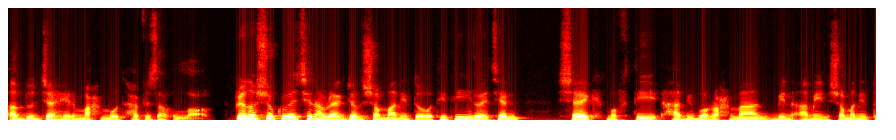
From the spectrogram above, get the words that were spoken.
আব্দুল জাহের মাহমুদ হাফিজাহুল্লাহ। প্রিয় দর্শক, রয়েছেন আমরা একজন সম্মানিত অতিথি, রয়েছেন শেখ মুফতি হাবিবুর রহমান বিন আমিন, সম্মানিত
